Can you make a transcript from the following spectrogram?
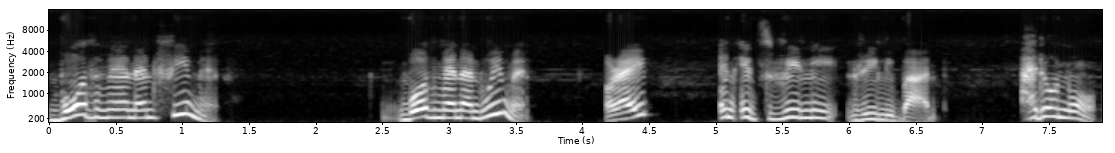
both men and female. Both men and women all right? And it's really really bad. I don't know.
